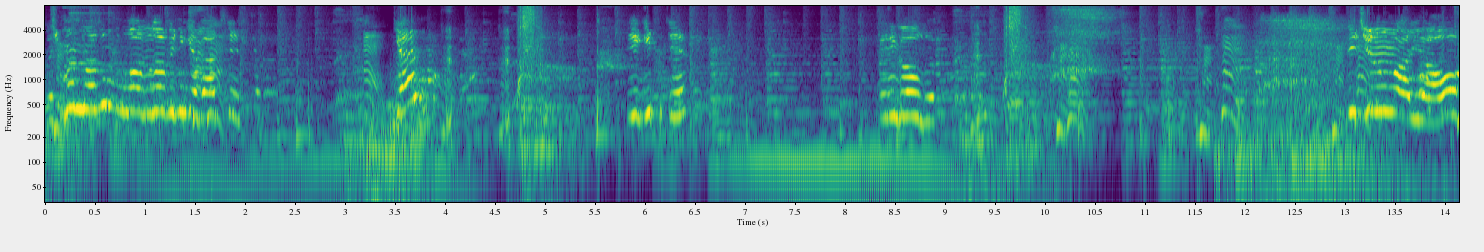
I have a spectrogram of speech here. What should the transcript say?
Kaçman lazım bu abla beni gebertir. Gel. İyi gitti. Beni gördü. Bir canım var ya. Oh.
